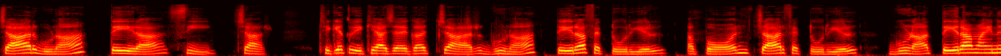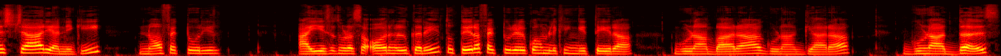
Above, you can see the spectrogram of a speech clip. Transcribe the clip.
चार गुणा तेरह सी चार। ठीक है तो ये क्या आ जाएगा? चार गुणा तेरह फैक्टोरियल अपॉन चार फैक्टोरियल गुणा तेरह माइनस चार, यानी कि नौ फैक्टोरियल। आइए इसे थोड़ा सा और हल करें। तो तेरह फैक्टोरियल को हम लिखेंगे तेरह, गुणा बारह, गुणा ग्यारह, गुणा दस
